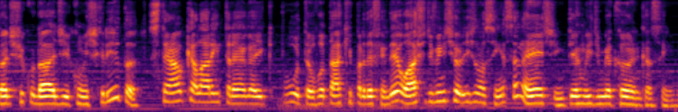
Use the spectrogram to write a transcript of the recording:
da dificuldade com escrita, se tem algo que a Lara entrega aí que, puta, eu vou estar aqui para defender, eu acho Divinity Original, assim, excelente, em termos de mecânica, assim.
